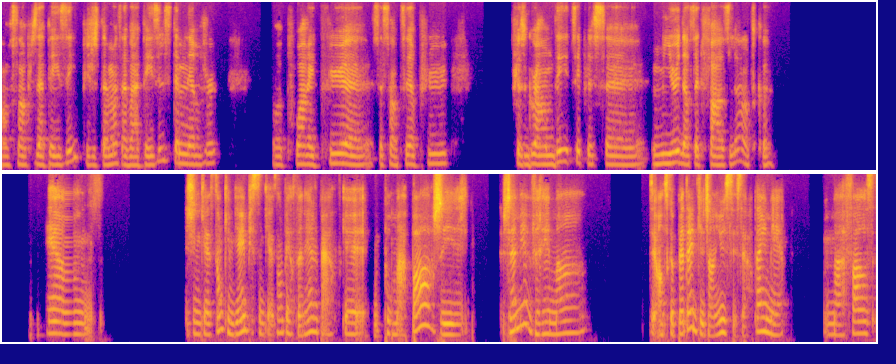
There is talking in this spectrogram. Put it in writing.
on se sent plus apaisé, puis justement, ça va apaiser le système nerveux. On va pouvoir être plus, euh, se sentir plus, plus grounded, plus euh, mieux dans cette phase-là, en tout cas. Euh, j'ai une question qui me vient, puis c'est une question personnelle parce que pour ma part, j'ai jamais vraiment. En tout cas, peut-être que j'en ai eu, c'est certain, mais ma phase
